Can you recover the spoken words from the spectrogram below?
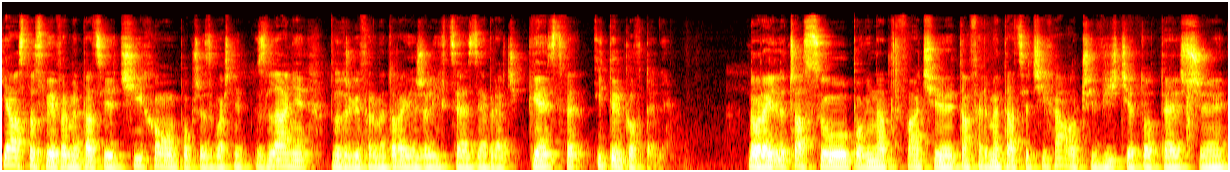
ja stosuję fermentację cichą poprzez właśnie zlanie do drugiego fermentora, jeżeli chcę zebrać gęstwę i tylko wtedy. Dobra, ile czasu powinna trwać e, ta fermentacja cicha? Oczywiście to też e,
